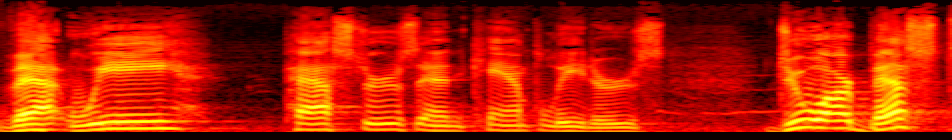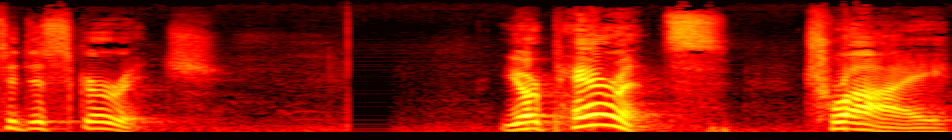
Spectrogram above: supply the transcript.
that we, pastors and camp leaders, do our best to discourage. Your parents try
